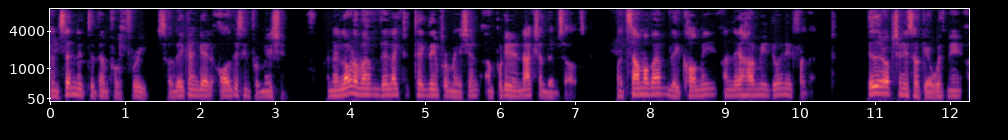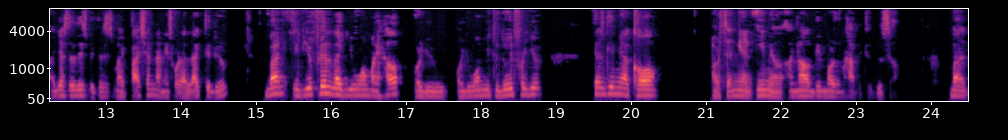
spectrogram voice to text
and send it to them for free so they can get all this information. And a lot of them they like to take the information and put it in action themselves. But some of them they call me and they have me doing it for them. Either option is okay with me. I just do this because it's my passion and it's what I like to do. But if you feel like you want my help or you or you want me to do it for you, just give me a call or send me an email and I'll be more than happy to do so. But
